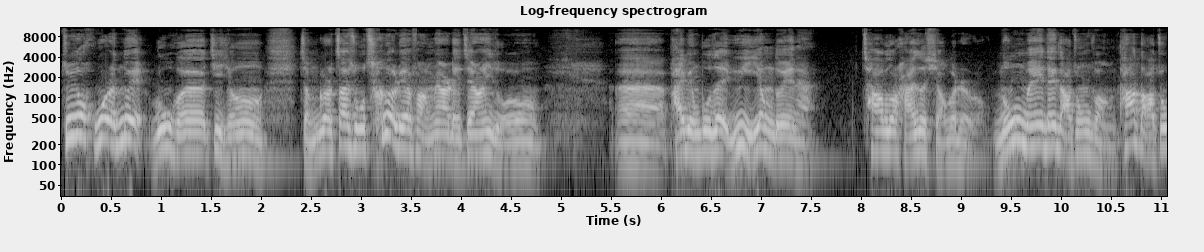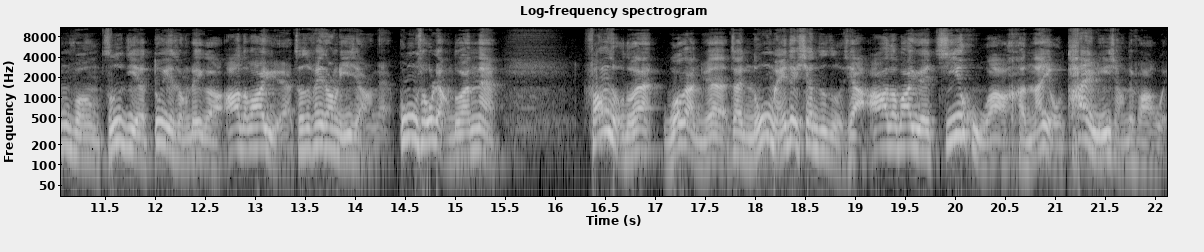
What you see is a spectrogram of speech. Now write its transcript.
至于说湖人队如何进行整个战术策略方面的这样一种。呃，排兵布阵予以应对呢，差不多还是小个阵容。浓眉得打中锋，他打中锋直接对上这个阿德巴约，这是非常理想的。攻守两端呢，防守端我感觉在浓眉的限制之下，阿德巴约几乎啊很难有太理想的发挥。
